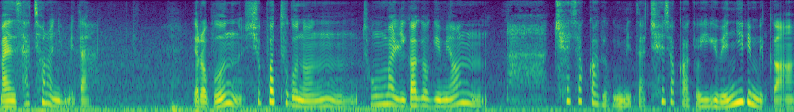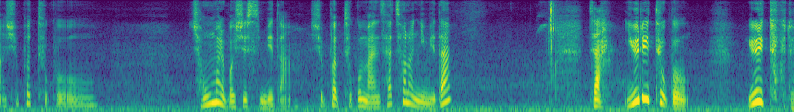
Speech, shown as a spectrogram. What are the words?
14,000원입니다. 여러분, 슈퍼투구는 정말 이 가격이면 최저 가격입니다. 최저 가격. 이게 웬일입니까? 슈퍼투구. 정말 멋있습니다. 슈퍼투구 14,000원입니다. 자, 유리투구. 유리투구도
